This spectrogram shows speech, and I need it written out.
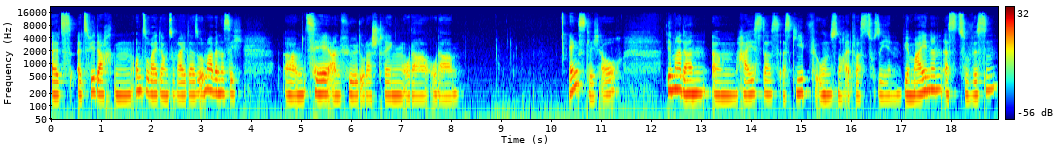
als, als wir dachten und so weiter und so weiter. Also immer, wenn es sich ähm, zäh anfühlt oder streng oder, oder ängstlich auch, Immer dann ähm, heißt das, es gibt für uns noch etwas zu sehen. Wir meinen es zu wissen,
